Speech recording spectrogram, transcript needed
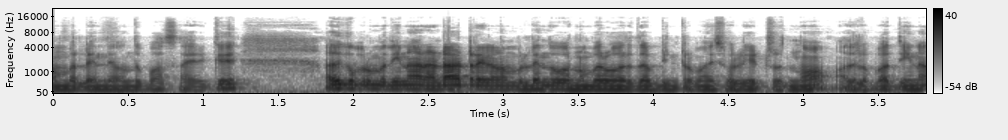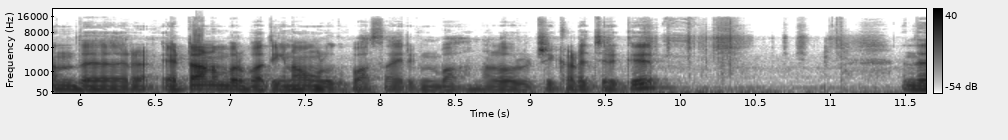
நம்பர்லேருந்தே வந்து பாஸ் ஆகிருக்கு அதுக்கப்புறம் பார்த்தீங்கன்னா ரெண்டாவது ட்ரையல் நம்பர்லேருந்து ஒரு நம்பர் வருது அப்படின்ற மாதிரி சொல்லிட்டு இருந்தோம். அதில் பார்த்தீங்கன்னா இந்த எட்டாம் நம்பர் பார்த்தீங்கன்னா உங்களுக்கு பாஸ் ஆகிருக்குன்பா நல்ல ஒரு வெற்றி கிடச்சிருக்கு. இந்த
